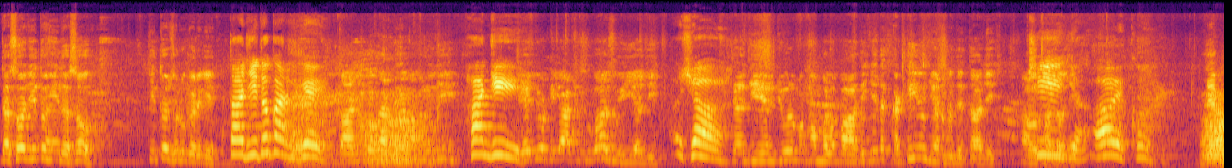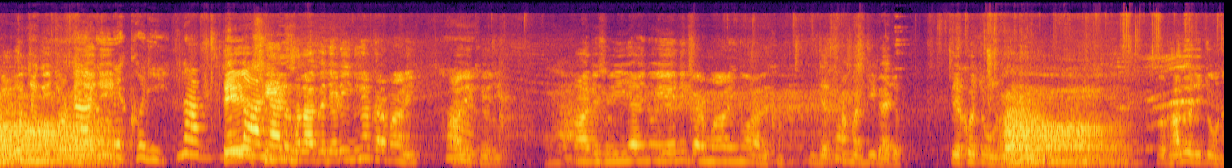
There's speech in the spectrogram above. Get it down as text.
ਦੱਸੋ ਜੀ ਤੁਸੀਂ ਦੱਸੋ। ਕੀ ਤੋਂ ਸ਼ੁਰੂ ਕਰੀਏ? ਤਾਜੀ ਤੋਂ ਕਰ ਲਈਏ। ਤਾਜੀ ਤੋਂ ਕਰਦੇ ਹਾਂ ਮੰਗਲੂ ਜੀ? ਹਾਂਜੀ। ਇਹ ਝੋਟੀ ਅੱਜ ਸੁਬਾਹ ਸੂਈ ਆ ਜੀ। ਅੱਛਾ। ਤੇ ਜੇਰ ਜੂਰ ਮੁਕੰਮਲ ਪਾ ਦੀ ਜੇ ਤੇ ਕੱਟੀ ਨੂੰ ਜਨਮ ਦਿੱਤਾ ਜੀ। ਆਓ ਠੀਕ ਜੀ ਆ ਆ ਵੇਖੋ। ਤੇ ਬਹੁਤ ਚੰਗੀ ਝੋਟੀ ਆ ਨਾੜੂ ਜੀ ਵੇਖੋ ਜੀ। ਨਾ ਤੇ ਸੀਲ। ਸਲੱਗ ਜਿਹੜੀ ਨਹੀਂ ਆ ਕਰਮਾਂ ਵਾਲੀ ਆ ਹਾਂ। ਵੇਖਿਓ ਜੀ। ਅੱਜ ਸੂਈ ਆ ਇਹਨੂੰ ਇਹ ਨਹੀਂ ਕਰਮਾਂ ਵਾਲੀ ਨੂੰ ਆ ਵੇਖੋ। ਜਿੱਦਾਂ ਮਰਜ਼ੀ ਬਹਿ ਜਾਓ। ਦੇਖੋ ਚੂਣ। ਵਿਖਾ ਲਓ ਜੀ ਚੂਣ।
